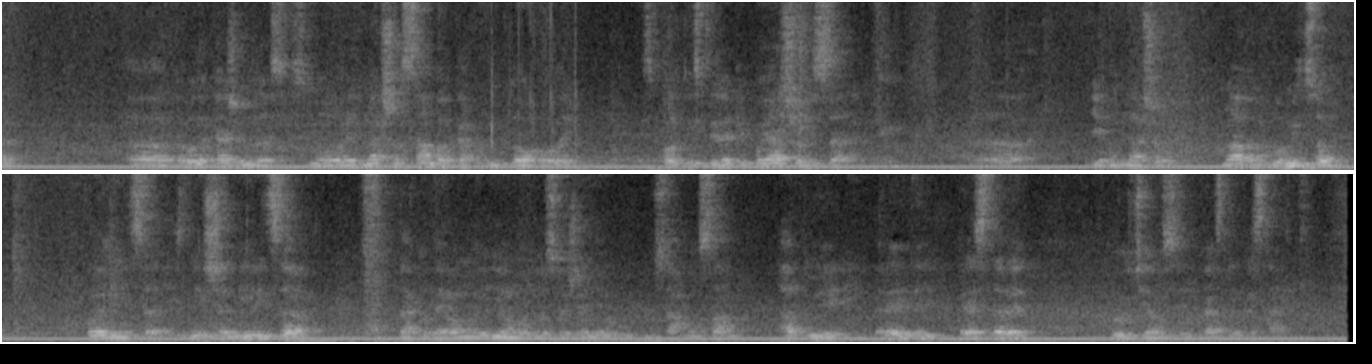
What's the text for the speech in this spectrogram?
Prvo da kažem da smo ovaj, naš ansambal, kako bi to ovaj, sportisti rekli, pojačali sa jednom našom mladom glumicom, koleginica iz Niša, Milica, tako da imamo, imamo i osveženje u, samom sam, a tu je i reditelj predstave koju će vam se kasnije predstaviti.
